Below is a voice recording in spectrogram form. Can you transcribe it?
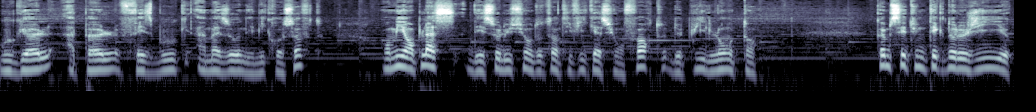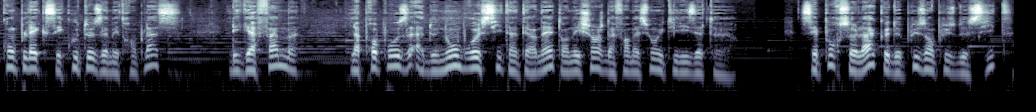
Google, Apple, Facebook, Amazon et Microsoft, ont mis en place des solutions d'authentification fortes depuis longtemps. Comme c'est une technologie complexe et coûteuse à mettre en place, les GAFAM la proposent à de nombreux sites Internet en échange d'informations utilisateurs. C'est pour cela que de plus en plus de sites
